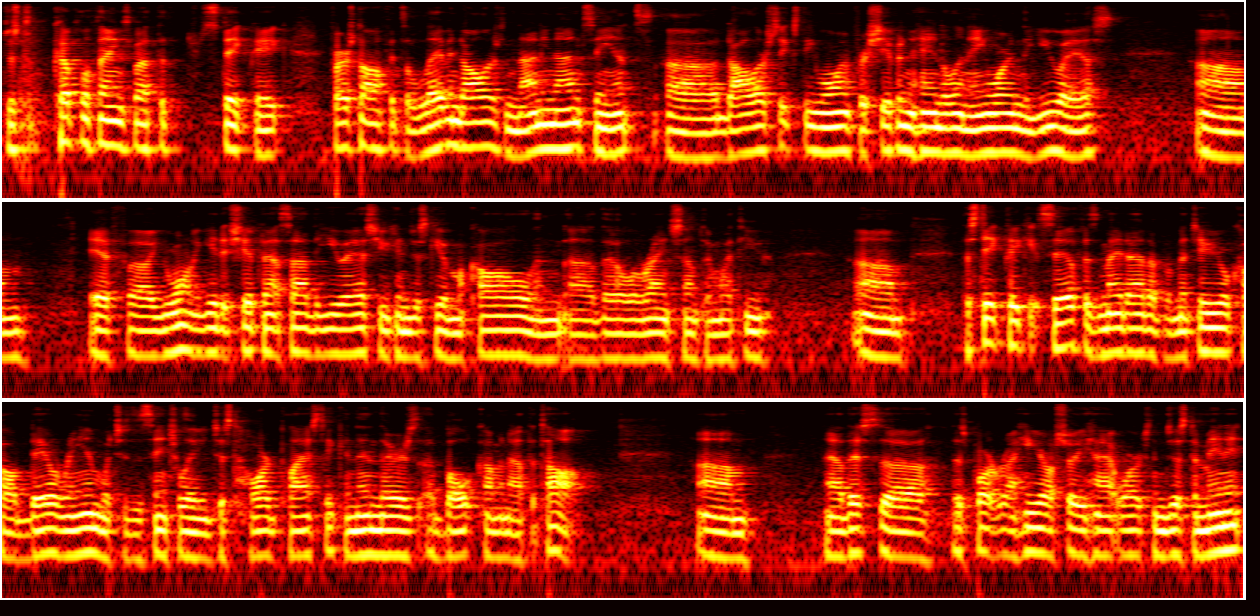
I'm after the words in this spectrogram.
just a couple of things about the StickPic. First off, it's $11.99, uh, $1.61 for shipping and handling anywhere in the U.S. Um, if uh, you want to get it shipped outside the U.S., you can just give them a call and uh, they'll arrange something with you. Um, the StickPic itself is made out of a material called Delrin, which is essentially just hard plastic, and then there's a bolt coming out the top. Um, now this uh, this part right here, I'll show you how it works in just a minute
